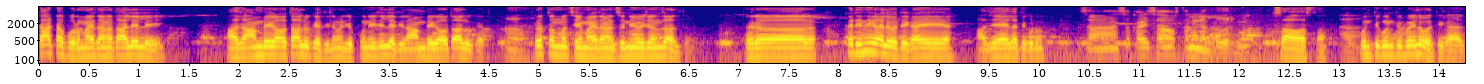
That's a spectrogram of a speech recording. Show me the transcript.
काटापूर मैदानात आलेले आज आंबेगाव तालुक्यातील म्हणजे पुणे जिल्ह्यातील आंबेगाव तालुक्यात प्रथमच हे मैदानाचं नियोजन झालं तर अं, कधी निघाले होते? काय आज यायला तिकडून? सा- सकाळी सहा वाजता निघालतो वरून. सहा वाजता. हा. कोणती कोणती बैल होती का आज?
